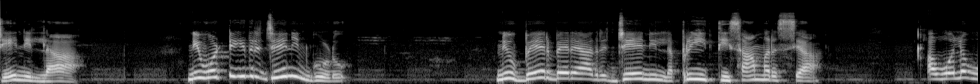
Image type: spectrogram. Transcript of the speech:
ಜೇನಿಲ್ಲ. ನೀವು ಒಟ್ಟಿಗಿದ್ರೆ ಜೇನಿನ ಗೂಡು. ನೀವು ಬೇರೆ ಬೇರೆ ಆದರೆ ಜೇನಿಲ್ಲ, ಪ್ರೀತಿ, ಸಾಮರಸ್ಯ. ಆ ಒಲವು,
